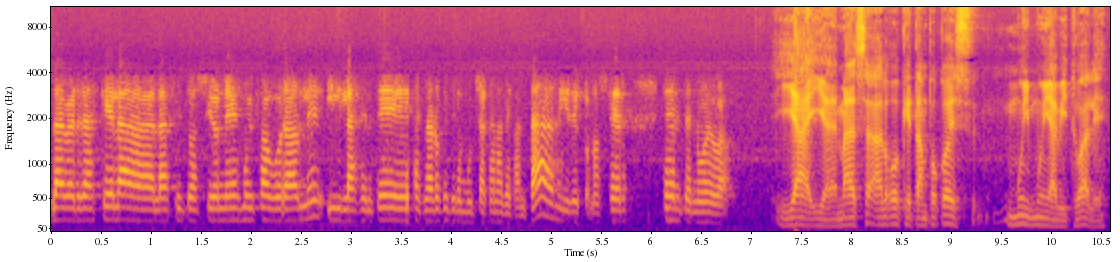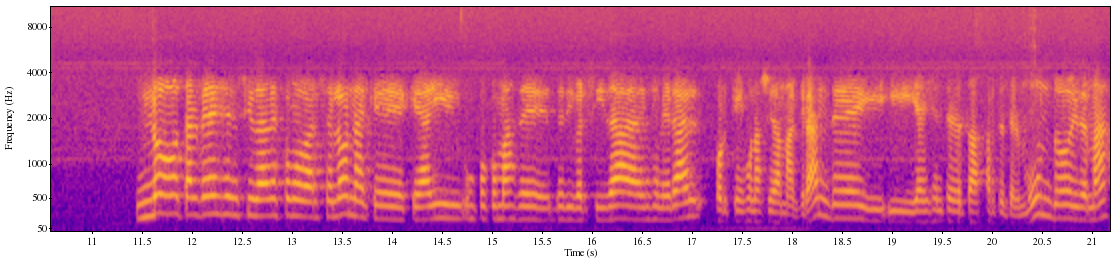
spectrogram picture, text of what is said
la verdad es que la, la situación es muy favorable y la gente está claro que tiene muchas ganas de cantar y de conocer gente nueva. Ya, y además algo que tampoco es muy, muy habitual, ¿eh? No, tal vez en ciudades como Barcelona, que, que hay un poco más de, diversidad en general, porque es una ciudad más grande y, hay gente de todas partes del mundo y demás,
